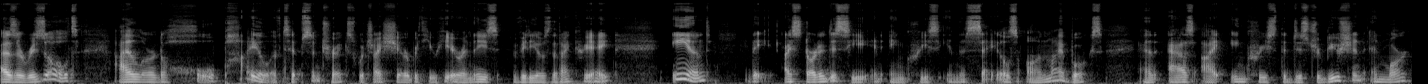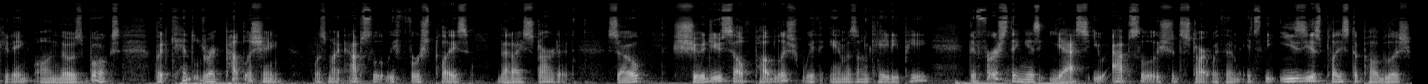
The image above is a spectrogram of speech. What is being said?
As a result, I learned a whole pile of tips and tricks, which I share with you here in these videos that I create. And they, I started to see an increase in the sales on my books, and as I increased the distribution and marketing on those books. But Kindle Direct Publishing was my absolutely first place that I started. So, should you self publish with Amazon KDP? The first thing is yes, you absolutely should start with them. It's the easiest place to publish.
